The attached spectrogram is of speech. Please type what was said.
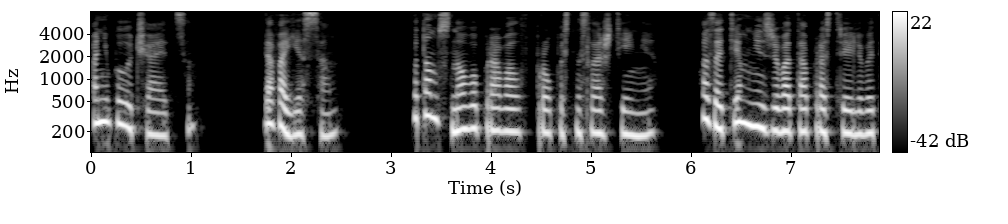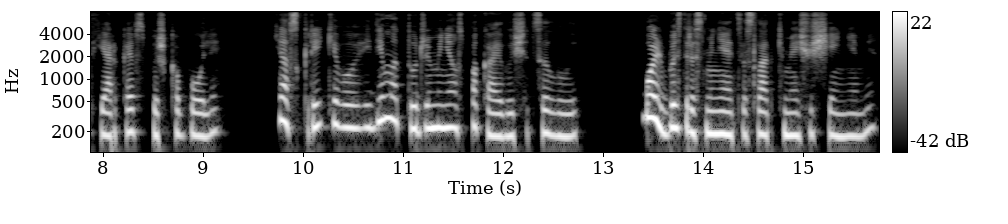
а не получается. Давай я сам. Потом снова провал в пропасть наслаждения, а затем низ живота простреливает яркая вспышка боли. Я вскрикиваю, и Дима тут же меня успокаивающе целует. Боль быстро сменяется сладкими ощущениями.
